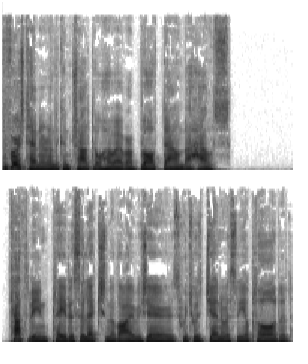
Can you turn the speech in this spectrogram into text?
The first tenor and the contralto, however, brought down the house. Kathleen played a selection of Irish airs which was generously applauded.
